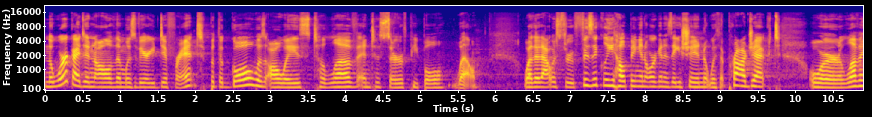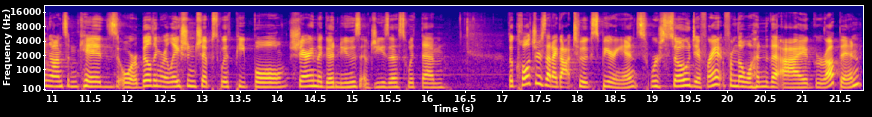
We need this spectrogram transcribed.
And the work I did in all of them was very different, but the goal was always to love and to serve people well. Whether that was through physically helping an organization with a project or loving on some kids or building relationships with people, sharing the good news of Jesus with them. The cultures that I got to experience were so different from the one that I grew up in,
